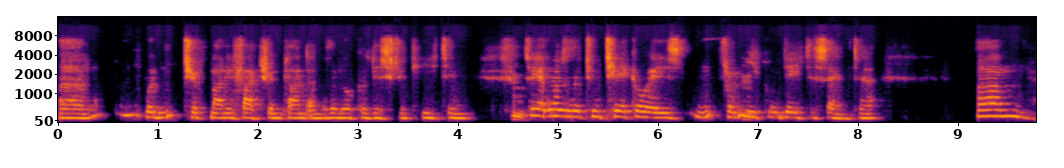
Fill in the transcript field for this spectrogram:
um, wooden chip manufacturing plant under the local district heating. Mm. So yeah, those are the two takeaways from mm. Eco Data Center. Um,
